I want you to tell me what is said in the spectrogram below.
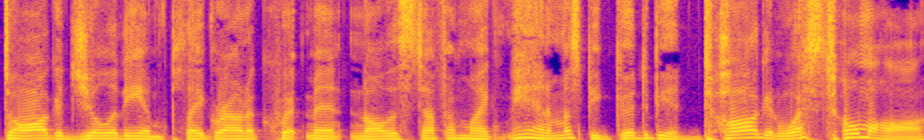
dog agility and playground equipment and all this stuff. I'm like, man, it must be good to be a dog in West Omaha.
